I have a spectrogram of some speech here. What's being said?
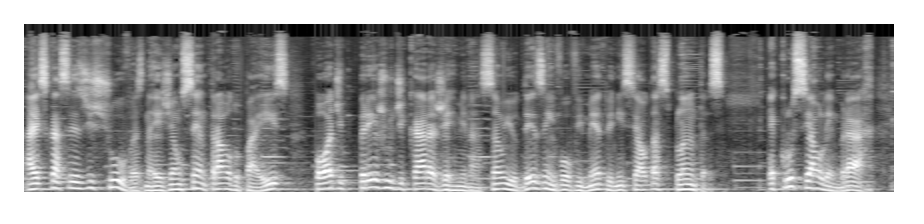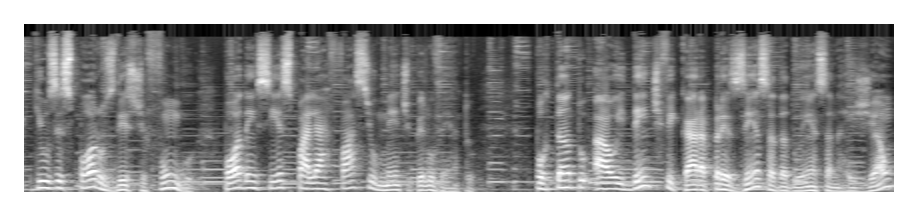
a escassez de chuvas na região central do país pode prejudicar a germinação e o desenvolvimento inicial das plantas. É crucial lembrar que os esporos deste fungo podem se espalhar facilmente pelo vento. Portanto, ao identificar a presença da doença na região,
